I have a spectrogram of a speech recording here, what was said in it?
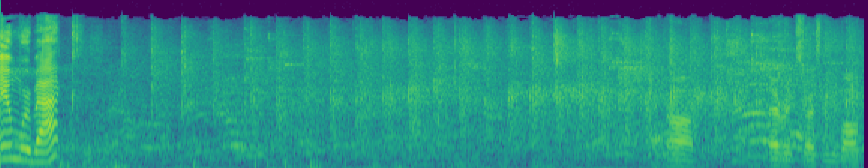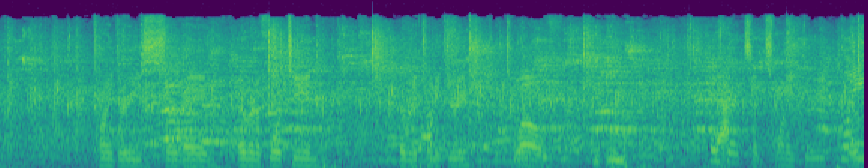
And we're back. uh, Everett starts with the ball. 23 surveying over to 14 over to 23 12 back to 23 Playing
